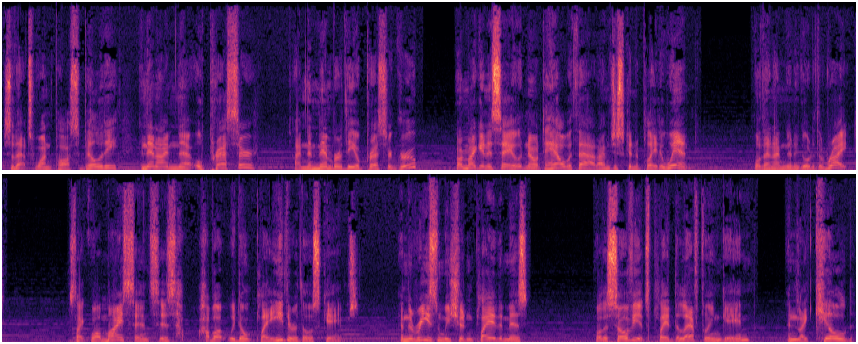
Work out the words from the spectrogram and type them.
So that's one possibility. And then I'm the oppressor. I'm the member of the oppressor group. Or am I going to say, oh, no, to hell with that. I'm just going to play to win? Well, then I'm going to go to the right. It's like, well, my sense is, how about we don't play either of those games? And the reason we shouldn't play them is, well, the Soviets played the left wing game and like killed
